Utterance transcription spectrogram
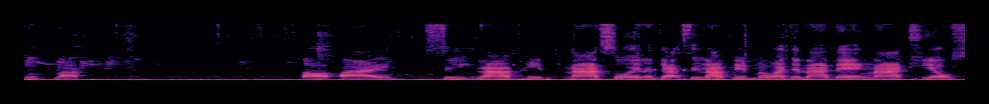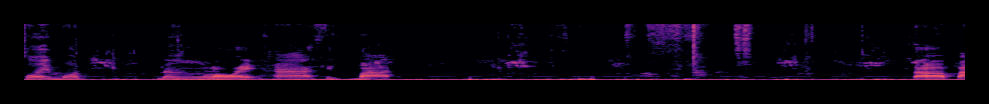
สุดลัก ต่อไปศิลาเพชรน้าซ้วยนะจ๊ะศิลาเพชรไม่ว่าจะหน้าแดงหน้าเขี้ยวซ้วยหมดหนึ่งร้อยห้าสิบบาท ต่อไป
